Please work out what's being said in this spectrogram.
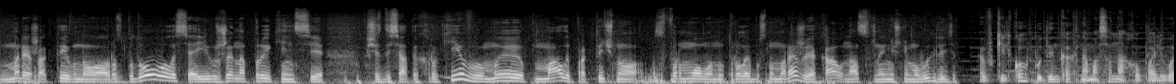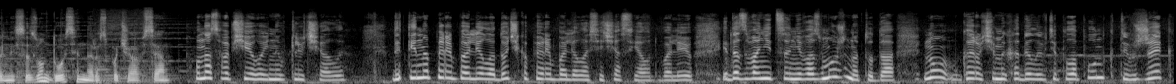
Мережа активно розбудовувалася, і вже наприкінці 60-х років ми мали практично сформовану тролейбусну мережу, яка у нас в нинішньому вигляді. В кількох будинках на Масанах опалювальний сезон досі не розпочався. У нас взагалі його і не включали. Дитина переболіла, дочка переболіла, зараз я от болею. І дозвонитися невозможно туди. Ну, коротше, ми ходили в теплопункт, і в ЖЕК.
